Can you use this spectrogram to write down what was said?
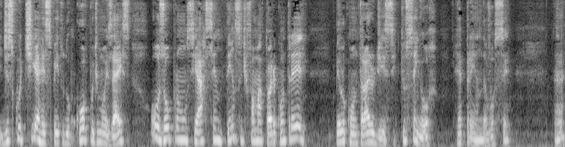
e discutia a respeito do corpo de Moisés, ousou pronunciar sentença difamatória contra ele. Pelo contrário, disse: Que o Senhor repreenda você. Né?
